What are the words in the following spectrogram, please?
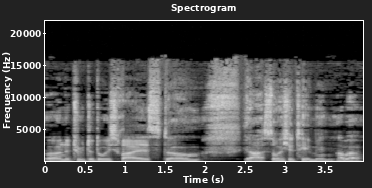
äh, eine Tüte durchreißt. Ähm, ja, solche Themen. Aber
